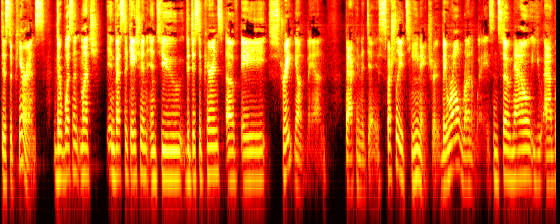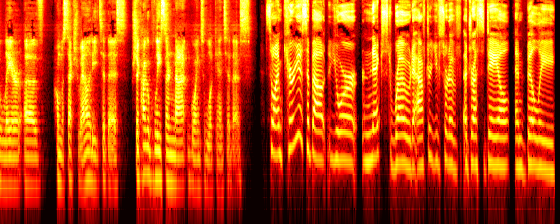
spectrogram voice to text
disappearance. There wasn't much investigation into the disappearance of a straight young man back in the day, especially a teenager. They were all runaways. And so now you add the layer of homosexuality to this. Chicago police are not going to look into this. So I'm curious about your next road after you've sort of addressed Dale and Billy.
